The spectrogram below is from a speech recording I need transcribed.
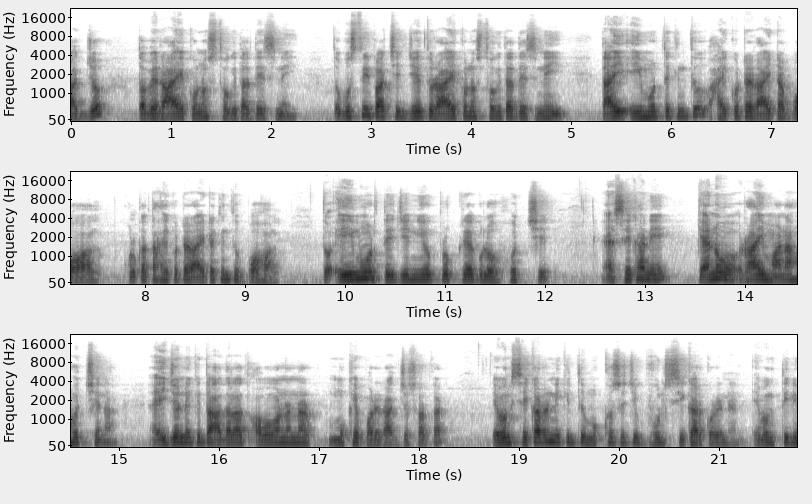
রাজ্য, তবে রায়ে কোনো স্থগিতাদেশ নেই। তো বুঝতেই পারছেন, যেহেতু রায়ে কোনো স্থগিতাদেশ নেই, তাই এই মুহূর্তে কিন্তু হাইকোর্টের রায়টা বহাল। কলকাতা হাইকোর্টের রায়টা কিন্তু বহাল। তো এই মুহূর্তে যে নিয়োগ প্রক্রিয়াগুলো হচ্ছে সেখানে কেন রায় মানা হচ্ছে না? এই জন্য কিন্তু আদালত অবমাননার মুখে পড়ে রাজ্য সরকার। এবং সে কারণে কিন্তু মুখ্য সচিব ভুল স্বীকার করে নেন এবং তিনি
